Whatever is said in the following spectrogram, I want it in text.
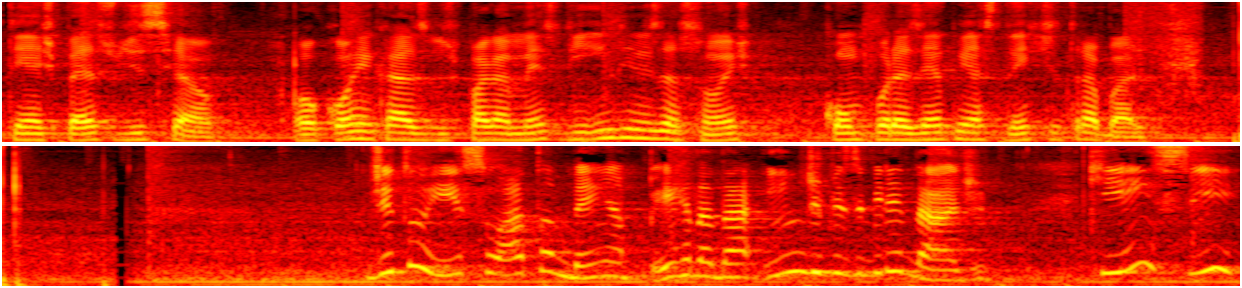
tem a espécie judicial. Ocorre em caso dos pagamentos de indenizações, como por exemplo em acidente de trabalho. Dito isso, há também a perda da indivisibilidade, que em si,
